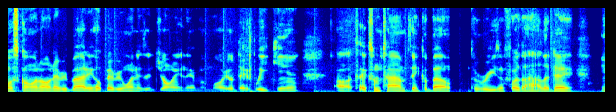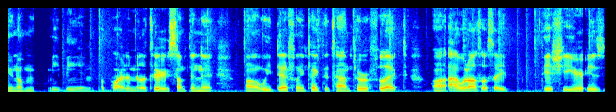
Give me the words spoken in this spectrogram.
What's going on, everybody? Hope everyone is enjoying their Memorial Day weekend. Uh, take some time, think about the reason for the holiday. You know, me being a part of the military is something that uh, we definitely take the time to reflect. Uh, I would also say this year is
